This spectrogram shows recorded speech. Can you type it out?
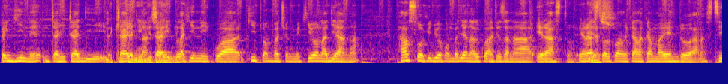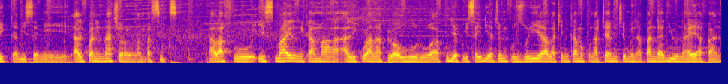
pengine nitahitaji time na time, lakini kwa kitu ambacho nimekiona jana haswa ukijua kwamba jana alikuwa anacheza na Erasto. Erasto Yes. alikuwa anaonekana kama yeye ndo ana stick kabisa, ni alikuwa ni natural number 6 alafu Ismail ni kama alikuwa anapewa uhuru wa kuja kuisaidia timu kuzuia, lakini kama kuna time timu inapanda juu na yeye apande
